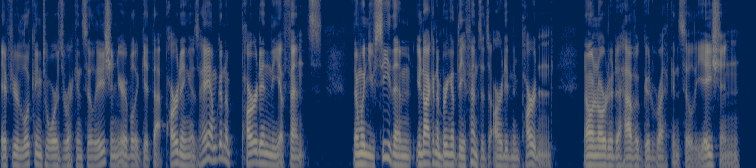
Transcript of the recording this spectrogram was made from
if you're looking towards reconciliation, you're able to get that parting as, hey, I'm gonna pardon the offense. Then when you see them, you're not gonna bring up the offense. It's already been pardoned. Now, in order to have a good reconciliation,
